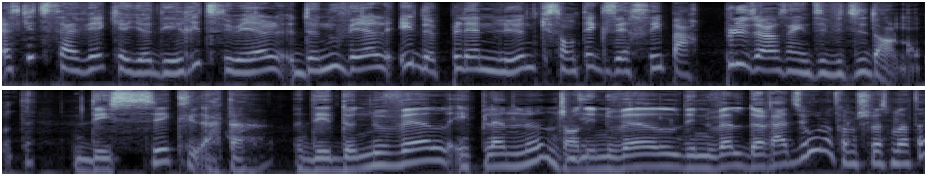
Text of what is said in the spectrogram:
Est-ce que tu savais qu'il y a des rituels de nouvelles et de pleine lune qui sont exercés par plusieurs individus dans le monde? Des cycles, attends, des de nouvelles et pleine lune, genre des, nouvelles des nouvelles de radio là, comme je fais ce matin?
